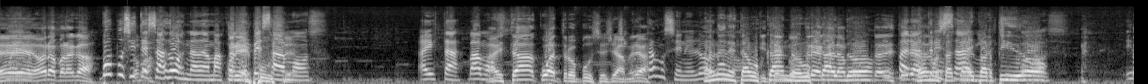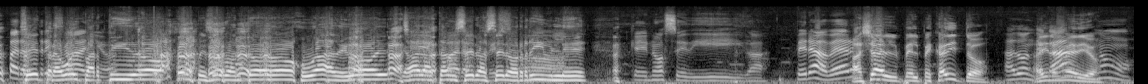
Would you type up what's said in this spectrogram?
Eh, Bueno. ahora para acá. Vos pusiste Tomá. esas dos nada más cuando Tres puse. empezamos. Ahí está, vamos. Ahí está, cuatro puse ya, mirá. Estamos en el horno. Hernán está Y te buscando, encontré acá la buscando. punta de Es este para tres el partido. chicos. Es para Se trabó el partido, empezó con todo, jugadas de gol, Che, ahora está un para 0 a 0 tres horrible. Que no se diga. Esperá, a ver. Allá el, el pescadito. ¿A dónde? Ahí en el medio. No,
